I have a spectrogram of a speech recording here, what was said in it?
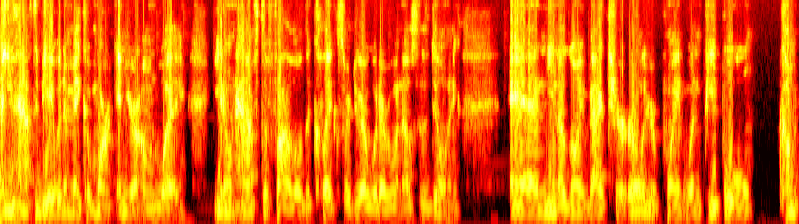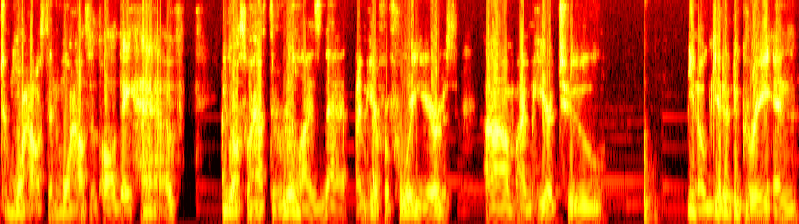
And you have to be able to make a mark in your own way. You don't have to follow the clicks or do what everyone else is doing and, you know, going back to your earlier point, when people come to Morehouse and Morehouse is all they have, you also have to realize that I'm here for four years. Um, I'm here to, you know, get a degree and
